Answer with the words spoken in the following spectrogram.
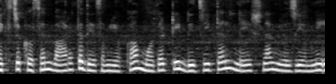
Next question. భారతదేశం యొక్క మొదటి డిజిటల్ నేషనల్ మ్యూజియంని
